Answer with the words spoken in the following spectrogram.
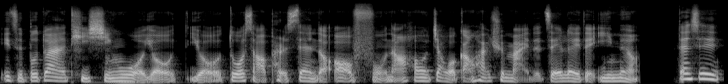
一直不断的提醒我有有多少 percent 的 off，然后叫我赶快去买的这一类的 email。但是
